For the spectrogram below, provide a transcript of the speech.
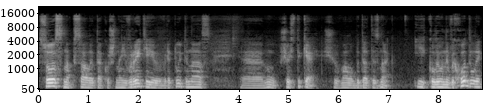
СОС, написали також на івриті Врятуйте нас. Е, ну, щось таке, що мало би дати знак. І коли вони виходили,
